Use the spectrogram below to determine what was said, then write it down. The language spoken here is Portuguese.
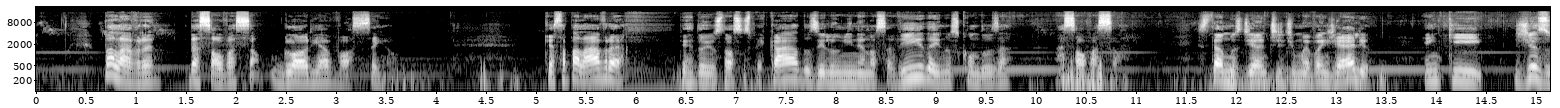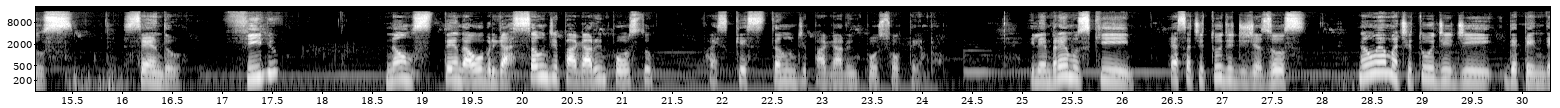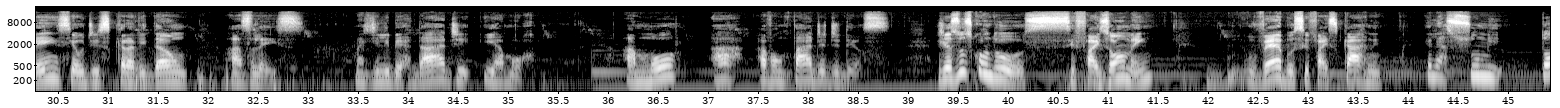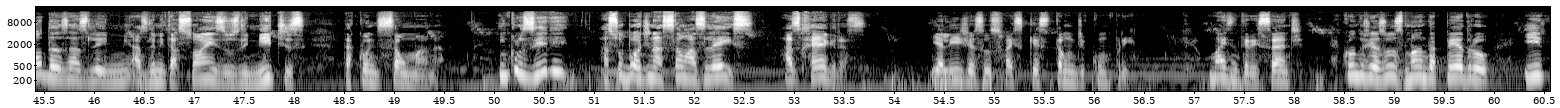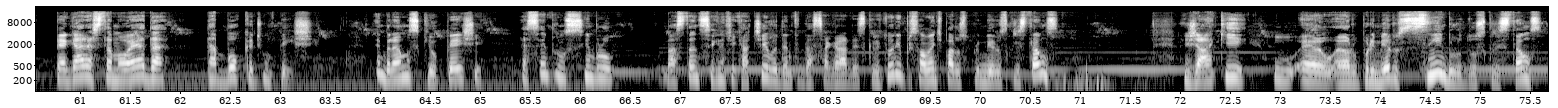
Palavra da salvação. Glória a vós, Senhor. Que essa palavra perdoe os nossos pecados, ilumine a nossa vida e nos conduza à salvação. Estamos diante de um evangelho em que Jesus, sendo filho, não tendo a obrigação de pagar o imposto, faz questão de pagar o imposto ao templo. E lembremos que essa atitude de Jesus não é uma atitude de dependência ou de escravidão às leis mas de liberdade e amor. Amor à, à vontade de Deus. Jesus, quando se faz homem, o Verbo se faz carne, ele assume todas as, as limitações, os limites da condição humana, inclusive a subordinação às leis, às regras. E ali Jesus faz questão de cumprir. O mais interessante é quando Jesus manda Pedro ir pegar esta moeda da boca de um peixe. Lembramos que o peixe é sempre um símbolo bastante significativo dentro da Sagrada Escritura e principalmente para os primeiros cristãos, já que o, era, era o primeiro símbolo dos cristãos,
